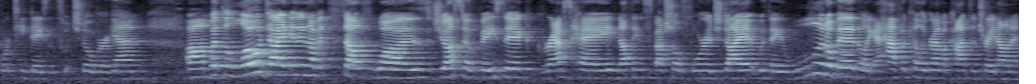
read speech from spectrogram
14 days and switched over again. Um, but the low diet in and of itself was just a basic grass hay, nothing special forage diet with a little bit, like a half a kilogram of concentrate on it.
